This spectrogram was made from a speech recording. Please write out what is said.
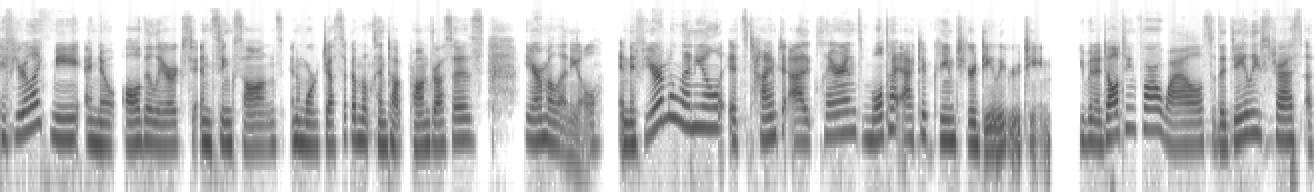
If you're like me and know all the lyrics to NSYNC songs and wore Jessica McClintock prom dresses, you're a millennial. And if you're a millennial, it's time to add Clarins multi-active cream to your daily routine. You've been adulting for a while, so the daily stress of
